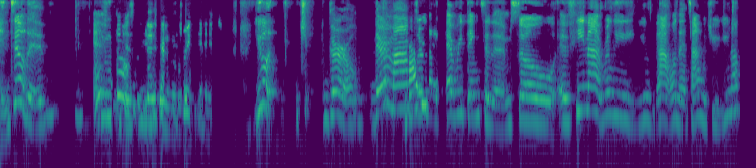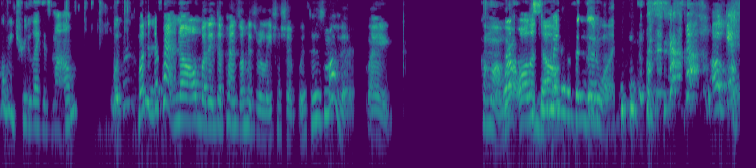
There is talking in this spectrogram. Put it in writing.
until then, you just it. You, girl, their moms are like everything to them. So if he not really, you not on that time with you, you're not gonna be treated like his mom. But, but it depends. No, but it depends on his relationship with his mother. Like, come on, we're all adults. It was a good one. okay.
